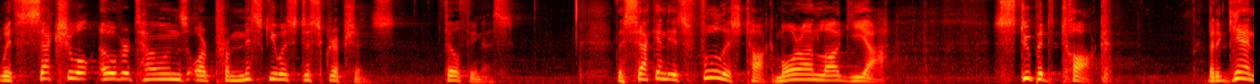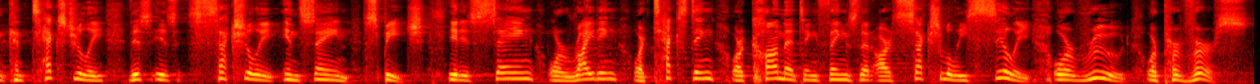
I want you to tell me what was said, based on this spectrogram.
with sexual overtones or promiscuous descriptions. Filthiness. The second is foolish talk, moron logia, stupid talk. But again, contextually, this is sexually insane speech. It is saying or writing or texting or commenting things that are sexually silly or rude or perverse.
